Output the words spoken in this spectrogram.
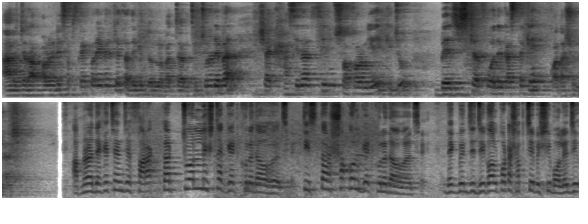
আর যারা অলরেডি সাবস্ক্রাইব করে ফেলেছেন, তাদেরকে ধন্যবাদ জানাচ্ছি। চলুন এবার শেখ হাসিনা সিন সফর নিয়ে কিছু বেজিস্টার ফোদের কাছ থেকে কথা শুনে আসি। আপনারা দেখেছেন যে ফারাক্কার চুয়াল্লিশটা গেট খুলে দেওয়া হয়েছে। তিস্তার সকল গেট খুলে দেওয়া হয়েছে। দেখবেন যে যে গল্পটা সবচেয়ে বেশি বলে যে,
